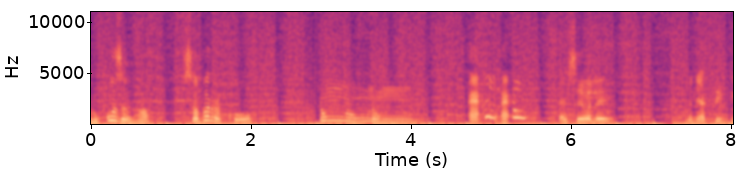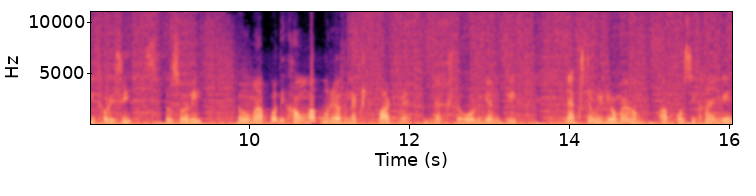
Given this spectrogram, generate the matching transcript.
रुको ज़रा, सब्र रखो। टुंग नुंग नुंग ऐसे वाले, मैंने एक्टिंग की थोड़ी सी तो सॉरी तो मैं आपको दिखाऊँगा पूरे नेक्स्ट पार्ट में नेक्स्ट ऑडियो यानी कि नेक्स्ट वीडियो में हम आपको सिखाएँगे।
